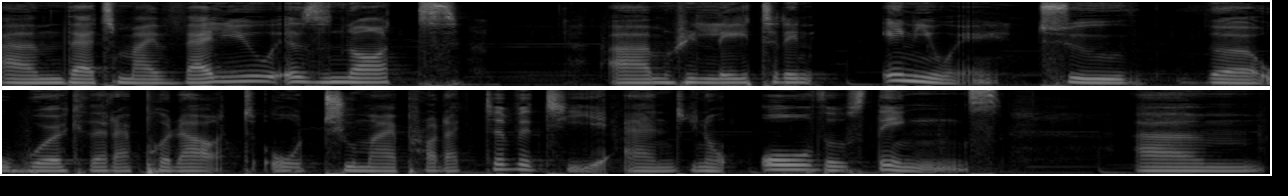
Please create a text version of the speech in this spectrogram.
Um, that my value is not um, related in any way to the work that I put out or to my productivity and you know all those things. Um,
